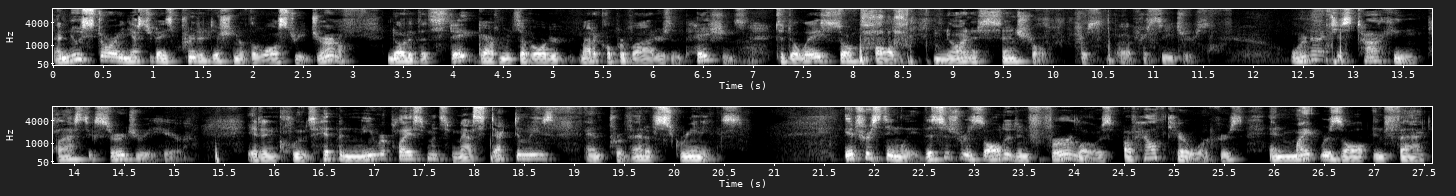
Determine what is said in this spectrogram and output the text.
A new story in yesterday's print edition of the Wall Street Journal noted that state governments have ordered medical providers and patients to delay so-called non-essential uh, procedures. We're not just talking plastic surgery here. It includes hip and knee replacements, mastectomies, and preventive screenings. Interestingly, this has resulted in furloughs of healthcare workers and might result, in fact,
